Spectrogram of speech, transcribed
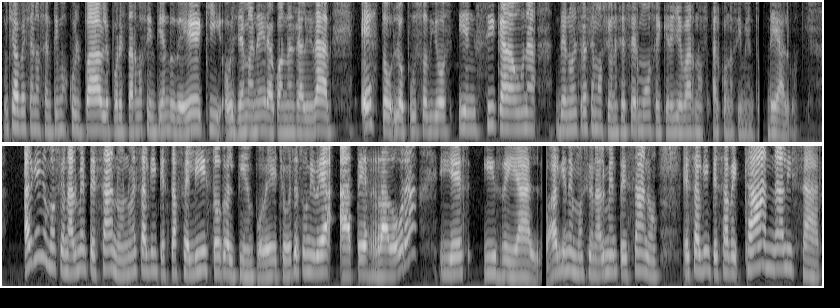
Muchas veces nos sentimos culpables por estarnos sintiendo de X o Y manera, cuando en realidad esto lo puso Dios y en sí cada una de nuestras emociones es hermosa y quiere llevarnos al conocimiento de algo. Alguien emocionalmente sano no es alguien que está feliz todo el tiempo. De hecho, esa es una idea aterradora y es irreal. Alguien emocionalmente sano es alguien que sabe canalizar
